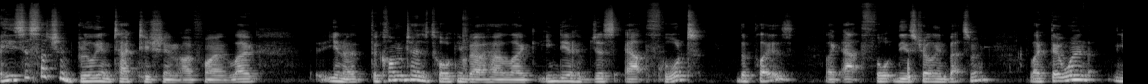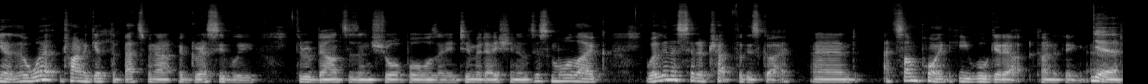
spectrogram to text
he's just such a brilliant tactician. I find like you know, the commentators are talking about how like India have just outthought the players, like outthought the Australian batsmen. Like they weren't, you know, they weren't trying to get the batsmen out aggressively through bounces and short balls and intimidation. It was just more like we're going to set a trap for this guy, and at some point he will get out, kind of thing. And, Yeah.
